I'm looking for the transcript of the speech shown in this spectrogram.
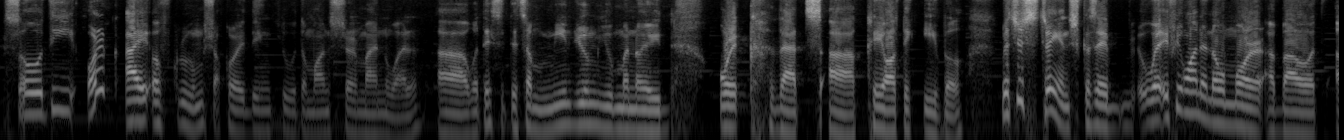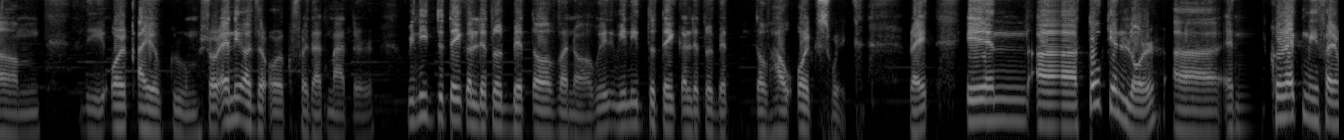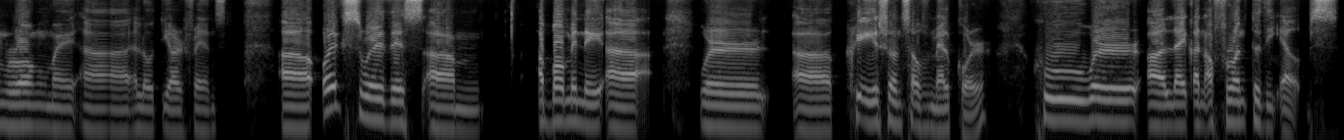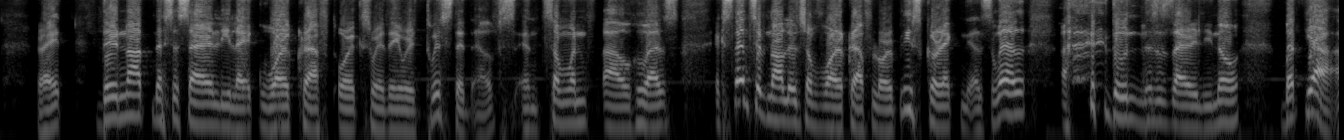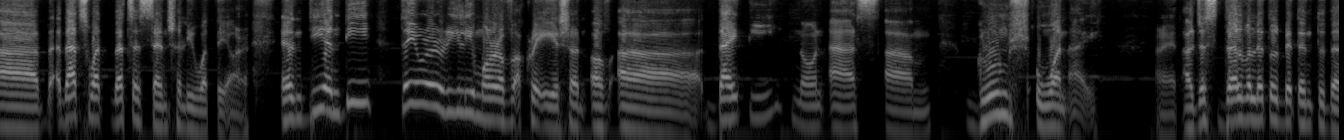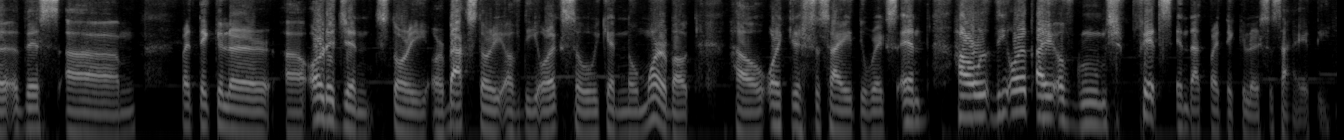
So the Orc Eye of Gruumsh, according to the Monster Manual, uh, what is it? It's a medium humanoid orc that's uh, chaotic evil, which is strange because if you want to know more about um, the Orc Eye of Gruumsh or any other orc for that matter, we need to take a little bit of ano, we, we need to take a little bit of how orcs work, right? In uh, Tolkien lore, uh, and correct me if I'm wrong, my uh, LOTR friends uh, orcs were this um, abomina- uh, were uh, creations of Melkor who were uh, like an affront to the elves, right? They're not necessarily like Warcraft orcs where they were twisted elves. And someone uh, who has extensive knowledge of Warcraft lore, please correct me as well. I don't necessarily know, but yeah, uh, th- that's what that's essentially what they are. And D and D they were really more of a creation of a deity known as um, One Eye. All right, I'll just delve a little bit into the this um, particular uh, origin story or backstory of the orcs, so we can know more about how orcish society works and how the orc eye of Gruumsh fits in that particular society.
